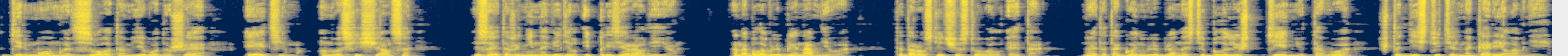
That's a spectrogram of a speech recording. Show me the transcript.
дерьмом и золотом в его душе, этим он восхищался и за это же ненавидел и презирал ее. Она была влюблена в него. Тодоровский чувствовал это, но этот огонь влюбленности был лишь тенью того, что действительно горело в ней.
